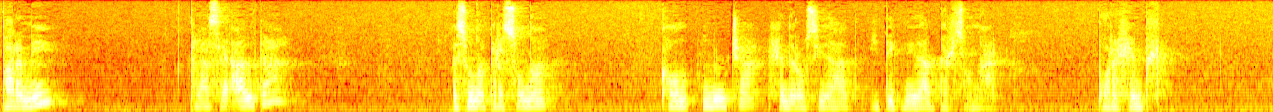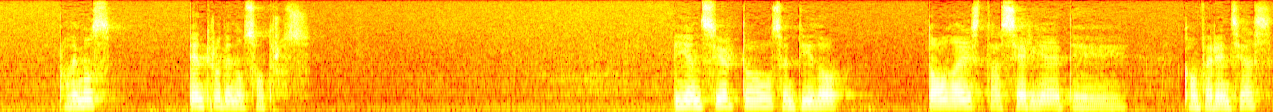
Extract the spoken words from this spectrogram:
Para mí, clase alta es una persona con mucha generosidad y dignidad personal. Por ejemplo, podemos dentro de nosotros y en cierto sentido toda esta serie de conferencias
